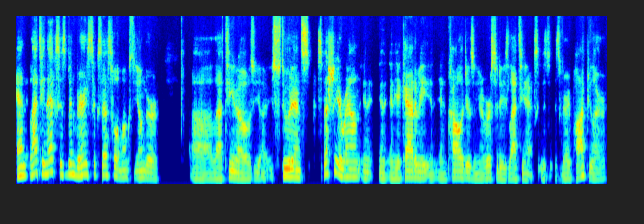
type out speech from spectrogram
And Latinx has been very successful amongst younger uh, Latinos, students, especially around in, in, in the academy, in, in, colleges and universities, Latinx is, is very popular.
